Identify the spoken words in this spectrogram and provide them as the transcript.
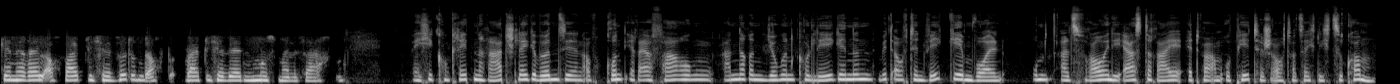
generell auch weiblicher wird und auch weiblicher werden muss, meines Erachtens. Welche konkreten Ratschläge würden Sie denn aufgrund Ihrer Erfahrungen anderen jungen Kolleginnen mit auf den Weg geben wollen, um als Frau in die erste Reihe etwa am OP-Tisch auch tatsächlich zu kommen?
